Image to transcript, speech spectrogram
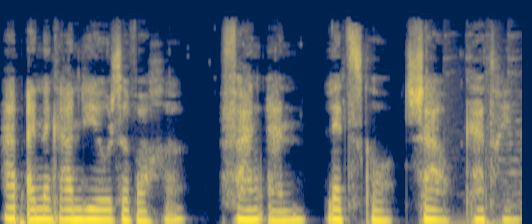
hab eine grandiose Woche. Fang an. Let's go. Ciao, Katrin.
